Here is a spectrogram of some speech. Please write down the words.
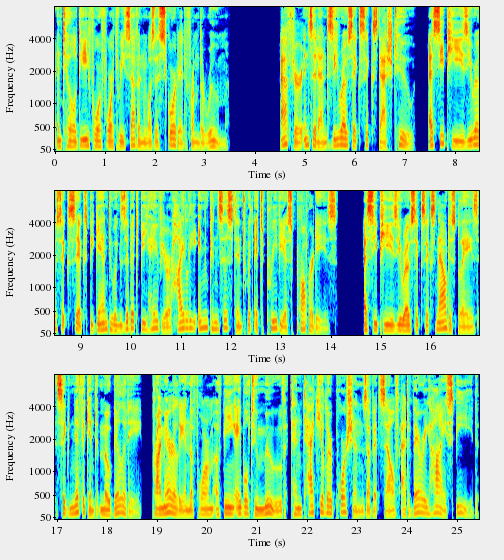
until D4437 was escorted from the room. After Incident 066 2, SCP 066 began to exhibit behavior highly inconsistent with its previous properties. SCP 066 now displays significant mobility, primarily in the form of being able to move tentacular portions of itself at very high speed.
